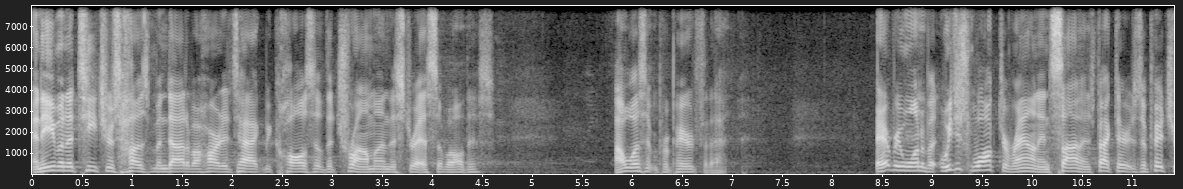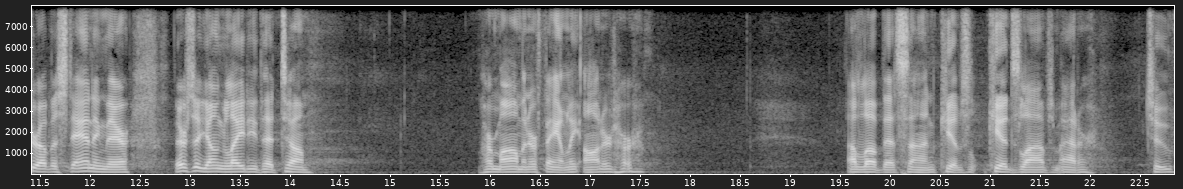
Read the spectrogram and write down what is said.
and even a teacher's husband died of a heart attack because of the trauma and the stress of all this. I wasn't prepared for that. Every one of us, we just walked around in silence. In fact, there's a picture of us standing there. There's a young lady that um, her mom and her family honored her. I love that sign kids, kids' lives matter too.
